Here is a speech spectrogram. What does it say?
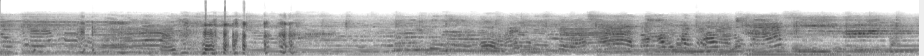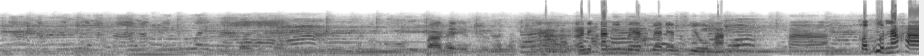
ดูแก้มเออไม่ลุงเก่งนะอ่าน้องข้าไปทานข้าวนะลูกนะ ฝากให้เอ็มเดียวหน่อยครับอ่าอันนี้อันนี้แมทแมทแอนฟิลค่ะค่ะ ขอบคุณนะคะ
